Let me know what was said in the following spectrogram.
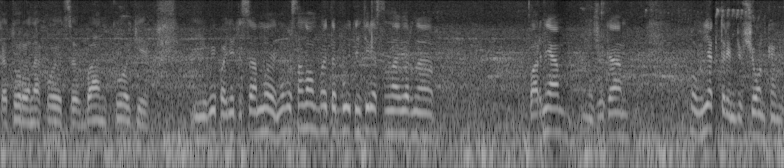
которое находится в Бангкоке. И вы пойдете со мной. Ну, в основном это будет интересно, наверное, парням, мужикам, ну, некоторым девчонкам.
